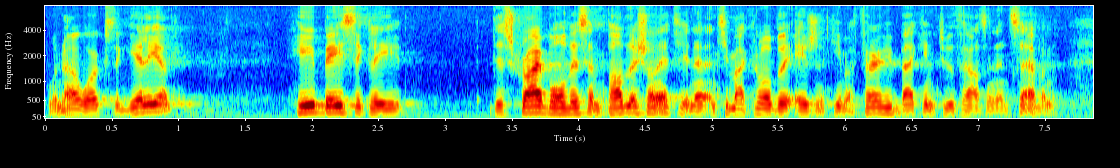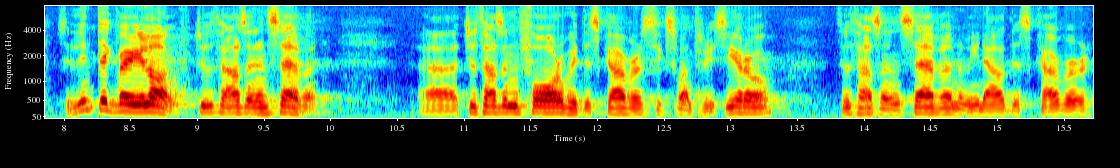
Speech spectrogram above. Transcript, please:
who now works at Gilead, he basically described all this and published on it in antimicrobial agent chemotherapy back in 2007. So it didn't take very long, 2007. Uh, 2004, we discovered 6130. 2007, we now discover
